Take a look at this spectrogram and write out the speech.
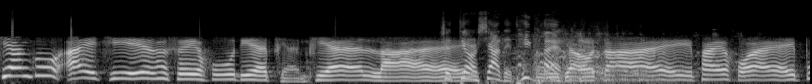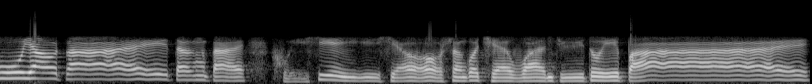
千古爱情随蝴蝶翩翩来。这调下得忒快了。不要再徘徊，不要再等待，会心一笑胜过千万句对白。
